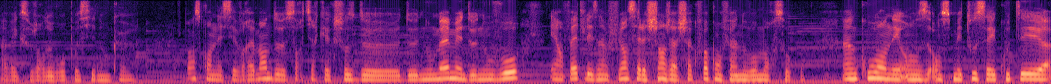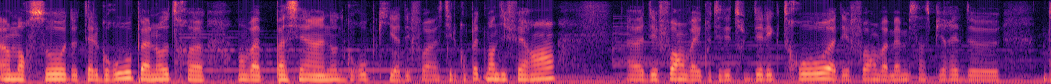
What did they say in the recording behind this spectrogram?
avec ce genre de groupe aussi. Donc, je pense qu'on essaie vraiment de sortir quelque chose de, nous-mêmes et de nouveau. Et en fait, les influences, elles changent à chaque fois qu'on fait un nouveau morceau. Un coup, on, se met tous à écouter un morceau de tel groupe, un autre, on va passer à un autre groupe qui a des fois un style complètement différent. Des fois, on va écouter des trucs d'électro, des fois, on va même s'inspirer de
